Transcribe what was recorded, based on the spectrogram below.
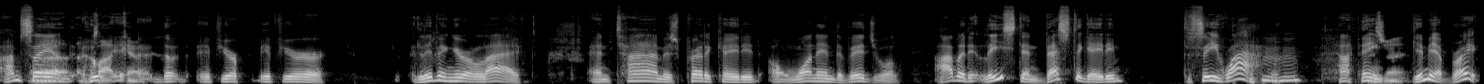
I'm saying, Uh, a who, clock counter. the, if you're if you're living your life and time is predicated on one individual, I would at least investigate him to see why. Mm-hmm. I mean, right. give me a break.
